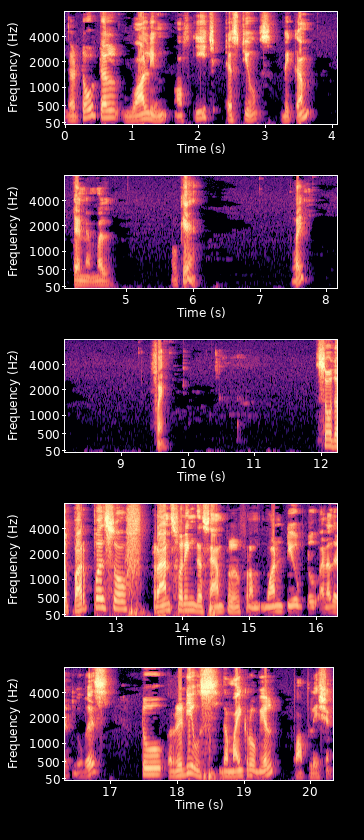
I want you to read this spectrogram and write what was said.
the total volume of each test tubes become 10 ml. Okay? Right? Fine. So the purpose of transferring the sample from one tube to another tube is to reduce the microbial population.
